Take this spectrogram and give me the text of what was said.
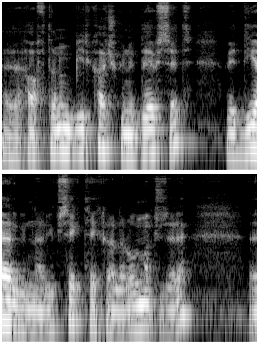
e, haftanın birkaç günü dev set ve diğer günler yüksek tekrarlar olmak üzere e,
